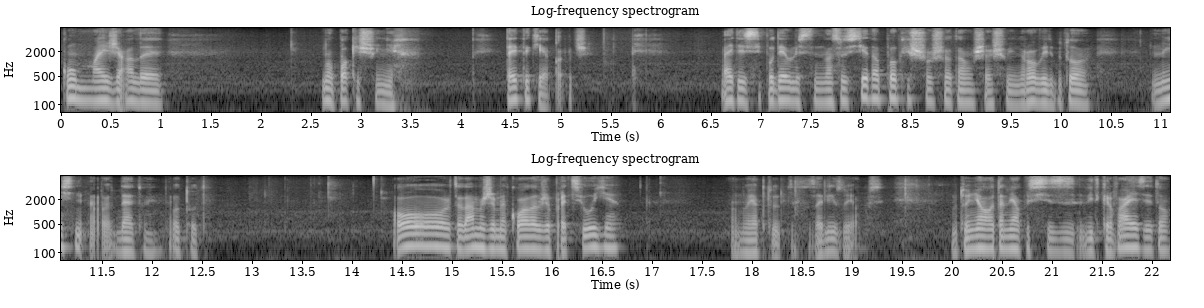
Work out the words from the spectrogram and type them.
кум майже, але. Ну, поки що ні. Та й таке, коротше. Всі подивлюся на сусіда поки що, що там ще що він робить, бо то. Не сні... Де той? Отут. О, то там вже Микола вже працює. Ну як тут залізу якось. Бо то у нього там якось відкривається то.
